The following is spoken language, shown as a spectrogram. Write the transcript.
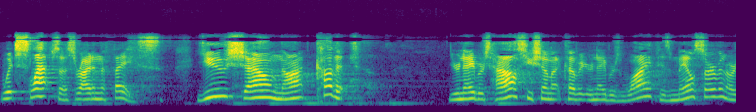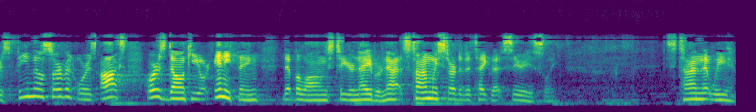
which slaps us right in the face. You shall not covet your neighbor's house. You shall not covet your neighbor's wife, his male servant, or his female servant, or his ox, or his donkey, or anything that belongs to your neighbor. Now, it's time we started to take that seriously. It's time that we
